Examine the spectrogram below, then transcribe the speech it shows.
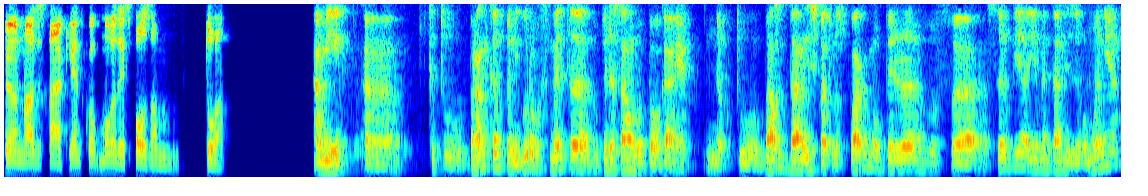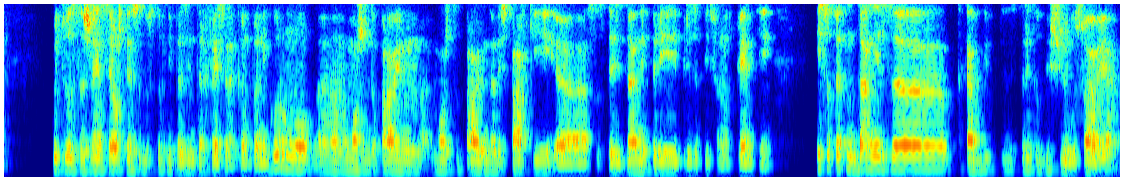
примерно аз ви стана клиент, мога да използвам това? Ами, а, като бранд Company Guru в момента опира само в България. Но като база данни, с която разполагаме, опира в а, Сърбия, имаме данни за Румъния, които, за съжаление, все още не са достъпни през интерфейса на Company Guru, но а, можем да правим, може да правим дали, справки а, с тези данни при, при запитване от клиенти и съответно данни за така, страните от бивша Югославия,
